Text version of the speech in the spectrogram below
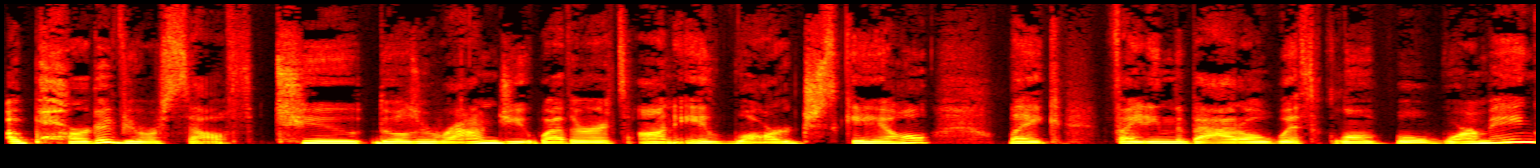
a part of yourself to those around you, whether it's on a large scale, like fighting the battle with global warming,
